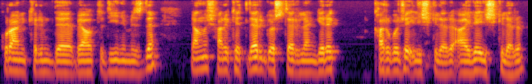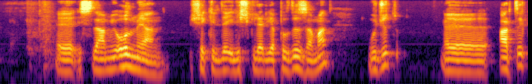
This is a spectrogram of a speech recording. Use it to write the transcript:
Kur'an-ı Kerim'de veyahut da dinimizde yanlış hareketler gösterilen gerek karı koca ilişkileri, aile ilişkileri, e, İslami olmayan şekilde ilişkiler yapıldığı zaman vücut e, artık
